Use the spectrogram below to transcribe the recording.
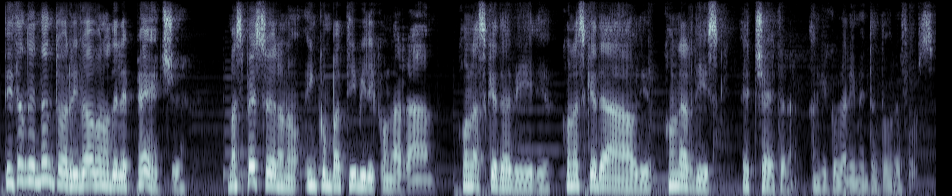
Di tanto in tanto arrivavano delle patch, ma spesso erano incompatibili con la RAM, con la scheda video, con la scheda audio, con l'hard disk, eccetera, anche con l'alimentatore forse.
